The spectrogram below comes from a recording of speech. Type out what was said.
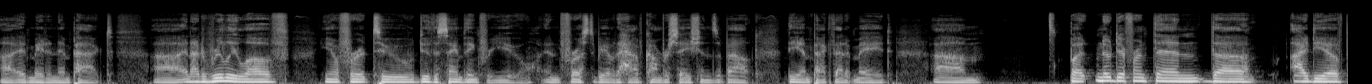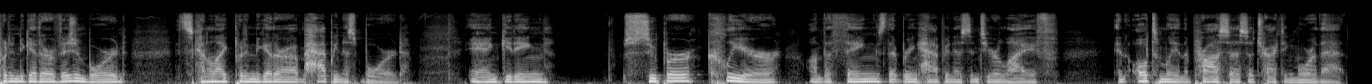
uh, it made an impact. Uh, and I'd really love you know, for it to do the same thing for you and for us to be able to have conversations about the impact that it made. Um, but no different than the idea of putting together a vision board. It's kind of like putting together a happiness board and getting super clear on the things that bring happiness into your life and ultimately in the process attracting more of that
